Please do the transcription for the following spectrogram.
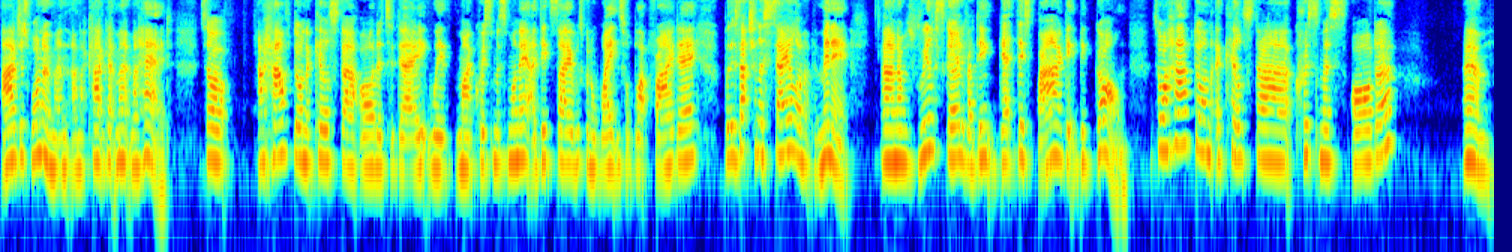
I just want them and, and I can't get them out of my head. So I have done a Killstar order today with my Christmas money. I did say I was going to wait until Black Friday, but there's actually a sale on at the minute. And I was really scared if I didn't get this bag, it'd be gone. So I have done a Killstar Christmas order, um,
